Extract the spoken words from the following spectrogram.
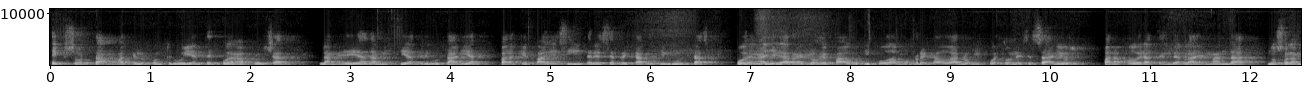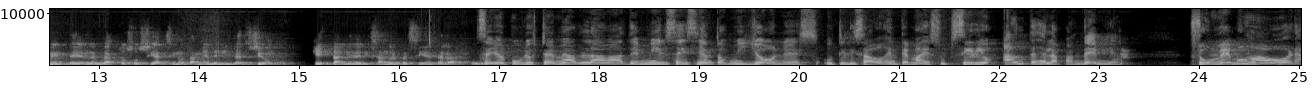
exhortamos a que los contribuyentes puedan aprovechar las medidas de amnistía tributaria para que paguen sin intereses recargos y multas, puedan llegar a arreglos de pago y podamos recaudar los impuestos necesarios para poder atender la demanda no solamente del gasto social, sino también de la inversión que está liderizando el presidente de la República. Señor Publio, usted me hablaba de 1.600 millones utilizados en tema de subsidio antes de la pandemia. Sumemos ahora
